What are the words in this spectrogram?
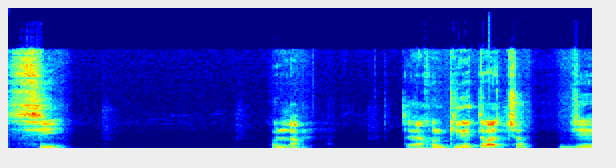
সি করলাম। তো এখন কি দেখতে পাচ্ছ? যে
